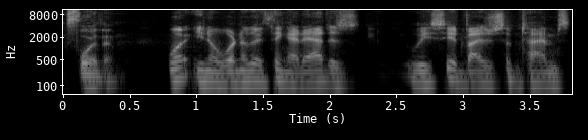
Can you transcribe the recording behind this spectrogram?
for them. What you know, one other thing I'd add is we see advisors sometimes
